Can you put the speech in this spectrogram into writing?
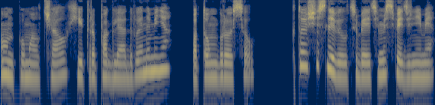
Он помолчал, хитро поглядывая на меня, потом бросил. «Кто осчастливил тебя этими сведениями?»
